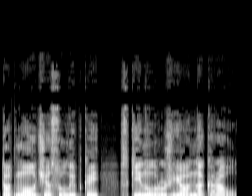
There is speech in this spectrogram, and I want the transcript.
Тот молча, с улыбкой, скинул ружье на караул.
